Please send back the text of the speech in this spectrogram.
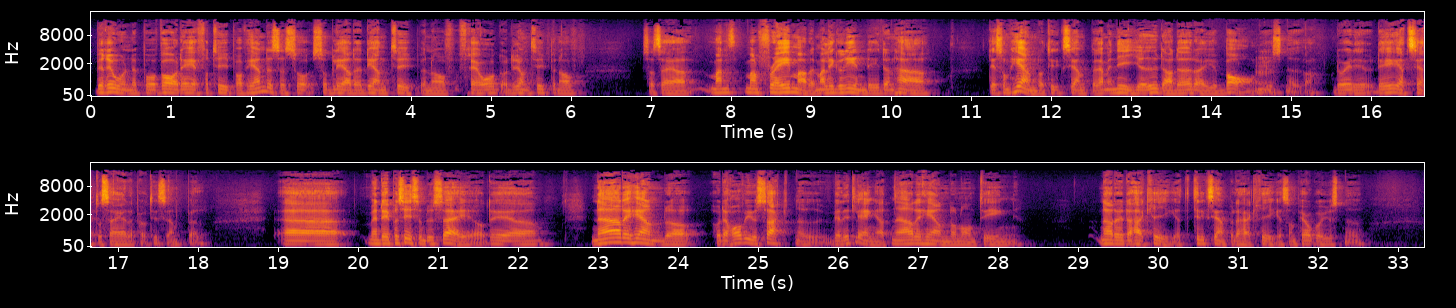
beroende på vad det är för typ av händelse så, så blir det den typen av frågor, den typen av så att säga, man, man framar det, man lägger in det i den här, det som händer till exempel, ja men ni judar dödar ju barn just nu. Va? Då är det, det är ett sätt att säga det på till exempel. Uh, men det är precis som du säger, det är, när det händer, och det har vi ju sagt nu väldigt länge, att när det händer någonting, när det är det här kriget, till exempel det här kriget som pågår just nu,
